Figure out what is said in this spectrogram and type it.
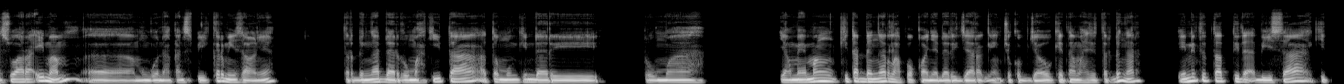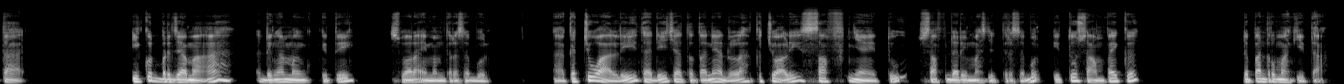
suara imam uh, menggunakan speaker misalnya terdengar dari rumah kita atau mungkin dari rumah yang memang kita dengar lah pokoknya dari jarak yang cukup jauh kita masih terdengar, ini tetap tidak bisa kita ikut berjamaah dengan mengikuti suara imam tersebut. Nah, kecuali tadi catatannya adalah kecuali safnya itu, saf dari masjid tersebut itu sampai ke depan rumah kita.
